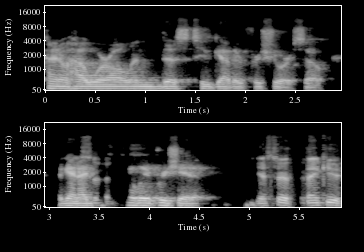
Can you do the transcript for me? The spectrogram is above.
kind of how we're all in this together for sure. So again, yes, I really appreciate it. Yes, sir. Thank you.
